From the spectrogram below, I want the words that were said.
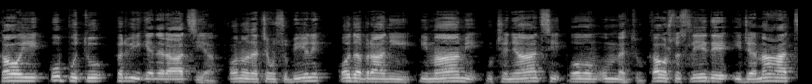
kao i uputu prvih generacija. Ono na čemu su bili odabrani imami, učenjaci u ovom ummetu. Kao što slijede i džemaat,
